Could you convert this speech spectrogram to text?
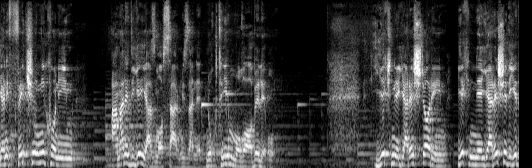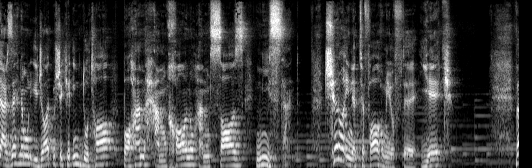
یعنی فکر می‌کنیم عمل دیگه ای از ما سر می‌زنه نقطه مقابل اون. یک نگرش داریم یک نگرش دیگه در ذهنمون ایجاد میشه که این دوتا با هم همخان و همساز نیستند. چرا این اتفاق میفته؟ یک و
